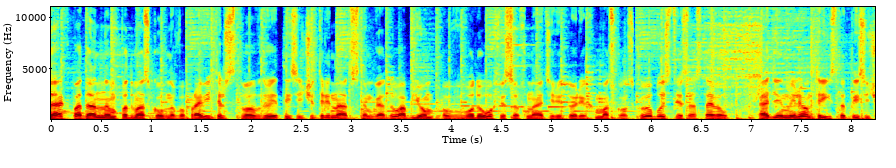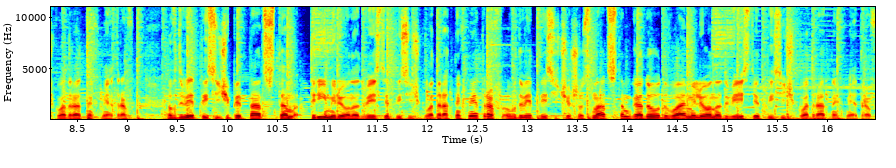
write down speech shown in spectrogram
Так, по данным подмосковного правительства, в 2013 году объем ввода офисов на территориях Московской области составил 1 миллион 300 тысяч квадратных метров. В 2015 – 3 миллиона 200 тысяч квадратных метров, в 2016 году – 2 миллиона 200 тысяч квадратных метров.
